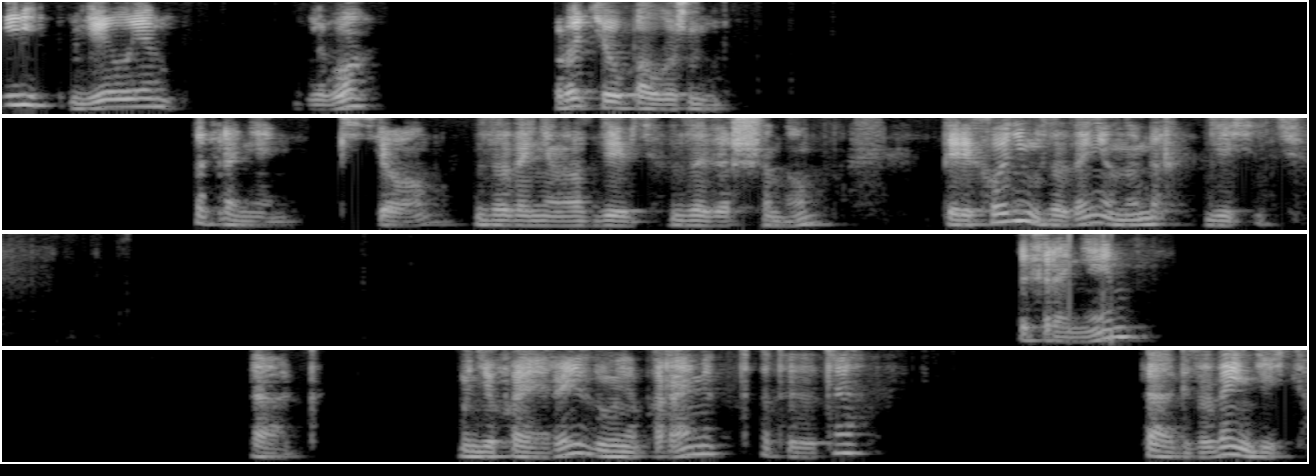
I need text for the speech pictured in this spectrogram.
и делаем его противоположным. Сохраняем. Все, задание у нас 9 завершено. Переходим к заданию номер 10. Сохраняем. Так, modify array с двумя параметрами. Так, задание 10.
